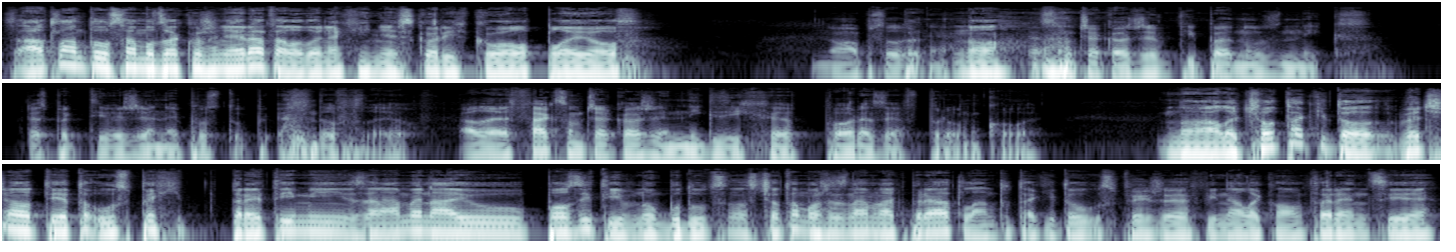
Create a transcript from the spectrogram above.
S Atlantou sa moc akože nerátalo do nejakých neskorých kôl playoff. No absolútne. No. Ja som čakal, že vypadnú z Knicks. Respektíve, že nepostúpia do playoff. Ale fakt som čakal, že Knicks ich porazia v prvom kole. No ale čo takýto, väčšinou tieto úspechy pre tými znamenajú pozitívnu budúcnosť. Čo to môže znamenať pre Atlantu, takýto úspech, že v finále konferencie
